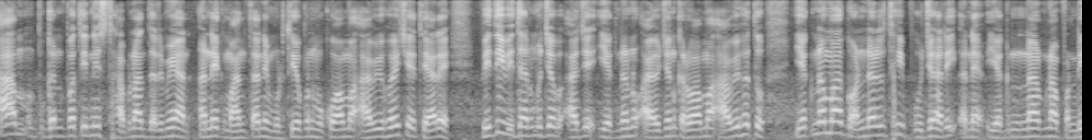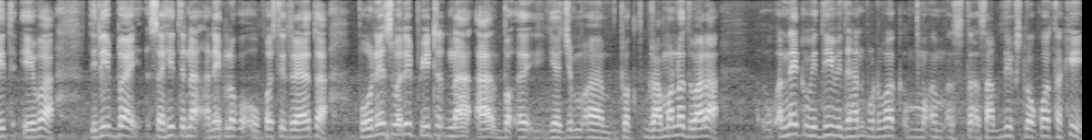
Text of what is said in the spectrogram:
આ ગણપતિની સ્થાપના દરમિયાન અનેક માનતાની મૂર્તિઓ પણ મૂકવામાં આવી હોય છે. ત્યારે વિધિ વિધાન મુજબ આજે યજ્ઞનું આયોજન કરવામાં આવ્યું હતું. યજ્ઞમાં ગોંડલથી પૂજારી અને યજ્ઞના પંડિત એવા દિલીપભાઈ સહિતના અનેક લોકો ઉપસ્થિત રહ્યા હતા. ભુવનેશ્વરી પીઠના આ યજમા બ્રાહ્મણો દ્વારા અનેક વિધિ વિધાનપૂર્વક શાબ્દિક શ્લોકો થકી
